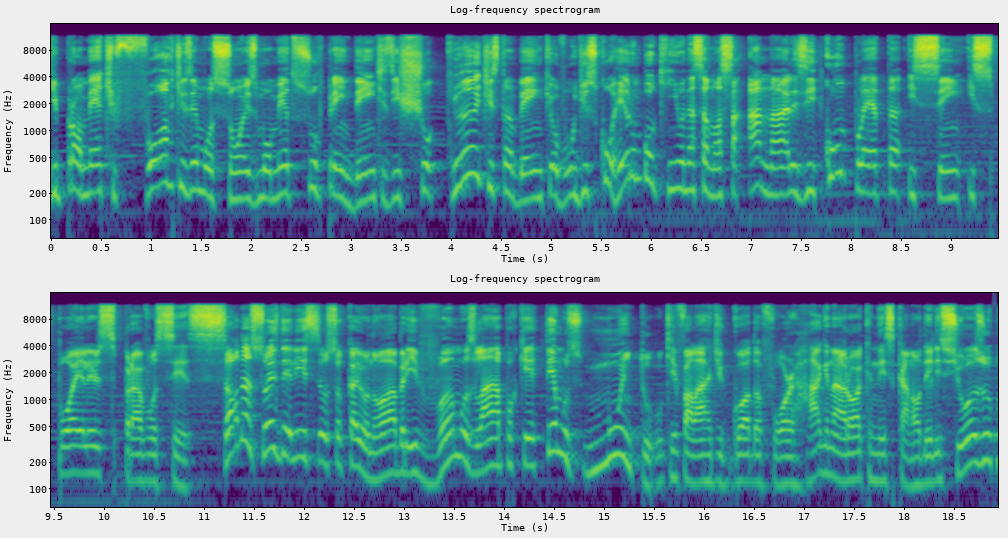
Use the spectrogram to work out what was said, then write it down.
que promete fortes emoções, momentos surpreendentes e chocantes também, que eu vou discorrer um pouquinho nessa nossa análise completa e sem spoilers para vocês. Saudações delícias, eu sou Caio Nobre e vamos lá porque temos muito o que falar de God of War Ragnarok nesse canal delicioso.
